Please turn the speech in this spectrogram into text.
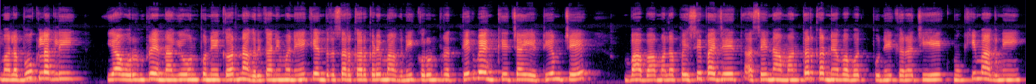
मला भूक लागली. यावरून प्रेरणा घेऊन पुणेकर नागरिकांनी म्हणे केंद्र सरकारकडे मागणी करून प्रत्येक बँकेच्या ए टी एमचे बाबा मला पैसे पाहिजेत असे नामांतर करण्याबाबत पुणेकराची एक मुखी मागणी.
